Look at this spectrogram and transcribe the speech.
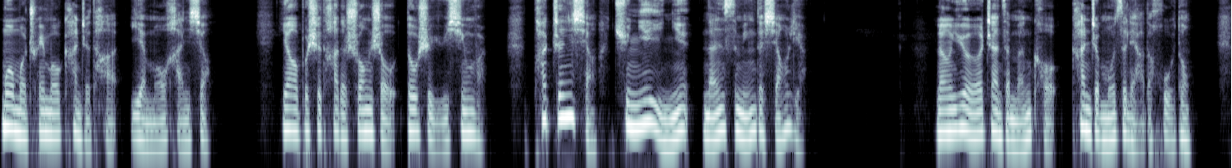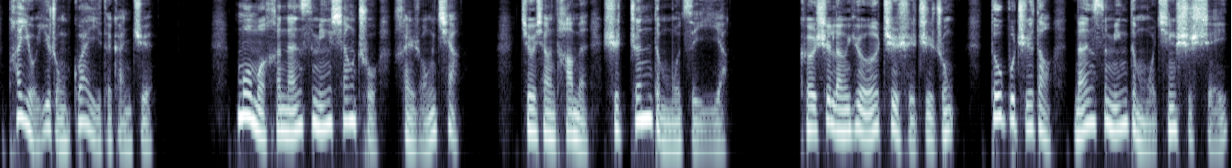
默默垂眸看着他，眼眸含笑。要不是他的双手都是鱼腥味儿，他真想去捏一捏南思明的小脸。冷月娥站在门口看着母子俩的互动，她有一种怪异的感觉。默默和南思明相处很融洽，就像他们是真的母子一样。可是冷月娥至始至终都不知道南思明的母亲是谁。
